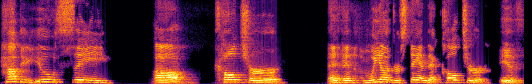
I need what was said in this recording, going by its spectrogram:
How do you see uh, culture? And, and we understand that culture is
